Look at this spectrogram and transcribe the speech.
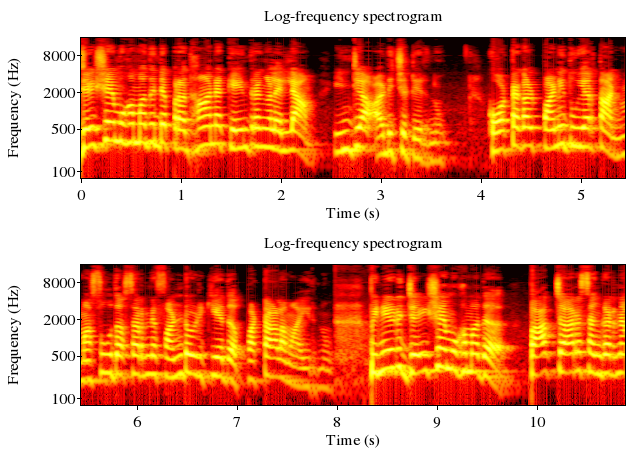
ജെയ്ഷെ മുഹമ്മദിന്റെ പ്രധാന കേന്ദ്രങ്ങളെല്ലാം ഇന്ത്യ അടിച്ചിട്ടിരുന്നു. കോട്ടകൾ പണിതുയർത്താൻ മസൂദ് അസറിന് ഫണ്ട് ഒഴുക്കിയത് പട്ടാളമായിരുന്നു. പിന്നീട് ജെയ്ഷെ മുഹമ്മദ് പാക് ചാര സംഘടന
